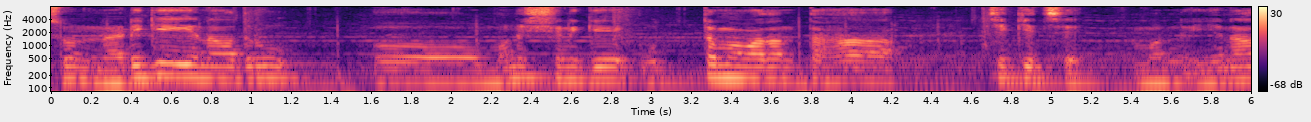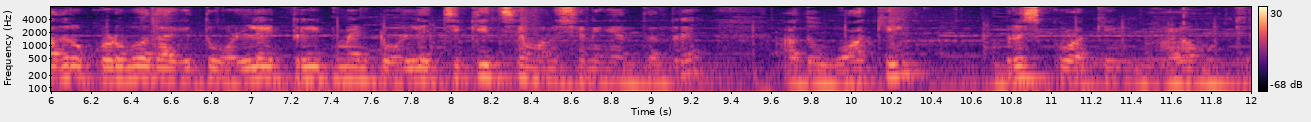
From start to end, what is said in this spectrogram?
ಸೊ ನಡಿಗೆ ಏನಾದರೂ ಮನುಷ್ಯನಿಗೆ ಉತ್ತಮವಾದಂತಹ ಚಿಕಿತ್ಸೆ, ಮನ್, ಏನಾದರೂ ಕೊಡ್ಬೋದಾಗಿತ್ತು, ಒಳ್ಳೆ ಟ್ರೀಟ್ಮೆಂಟ್ ಒಳ್ಳೆ ಚಿಕಿತ್ಸೆ ಮನುಷ್ಯನಿಗೆ ಅಂತಂದರೆ ಅದು ವಾಕಿಂಗ್ ಬ್ರಿಸ್ಕ್ ವಾಕಿಂಗ್ ಬಹಳ ಮುಖ್ಯ.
